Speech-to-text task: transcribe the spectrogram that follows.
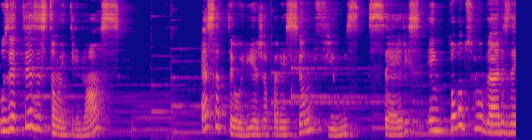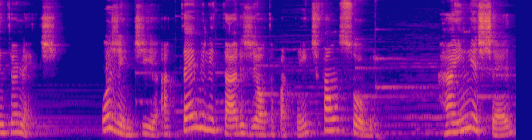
Os ETs estão entre nós? Essa teoria já apareceu em filmes, séries, em todos os lugares da internet. Hoje em dia, até militares de alta patente falam sobre. Rain Eshed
